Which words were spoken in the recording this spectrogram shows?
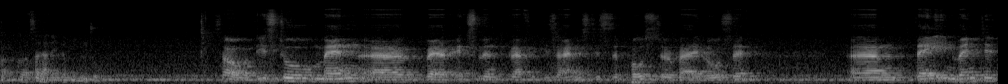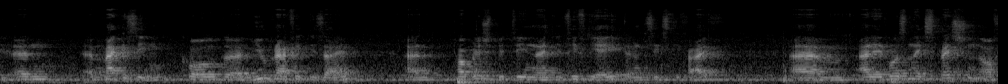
衡和色彩的一个民主。So these two men uh, were excellent graphic designers. This is a poster by Lose. Um, they invented an, a magazine called uh, New Graphic Design and published between 1958 and 65. Um, and it was an expression of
